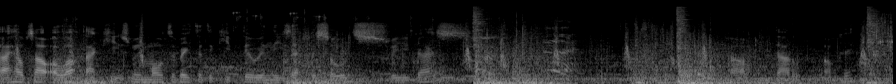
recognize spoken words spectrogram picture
That helps out a lot. That keeps me motivated to keep doing these episodes for you guys. Oh, that'll okay.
